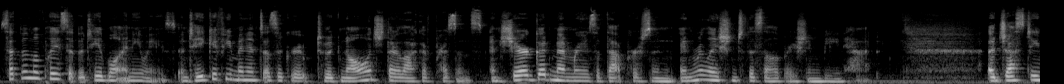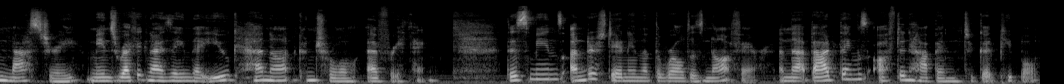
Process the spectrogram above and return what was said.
set them a place at the table anyways, and take a few minutes as a group to acknowledge their lack of presence and share good memories of that person in relation to the celebration being had. Adjusting mastery means recognizing that you cannot control everything. This means understanding that the world is not fair and that bad things often happen to good people.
